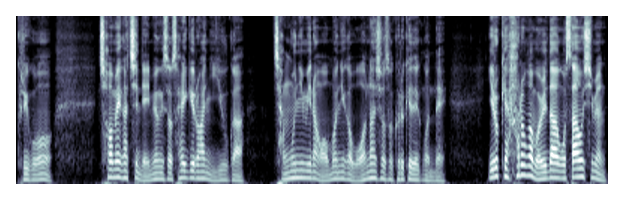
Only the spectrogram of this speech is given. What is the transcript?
그리고 처음에 같이 네 명이서 살기로 한 이유가 장모님이랑 어머니가 원하셔서 그렇게 된 건데 이렇게 하루가 멀다 하고 싸우시면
